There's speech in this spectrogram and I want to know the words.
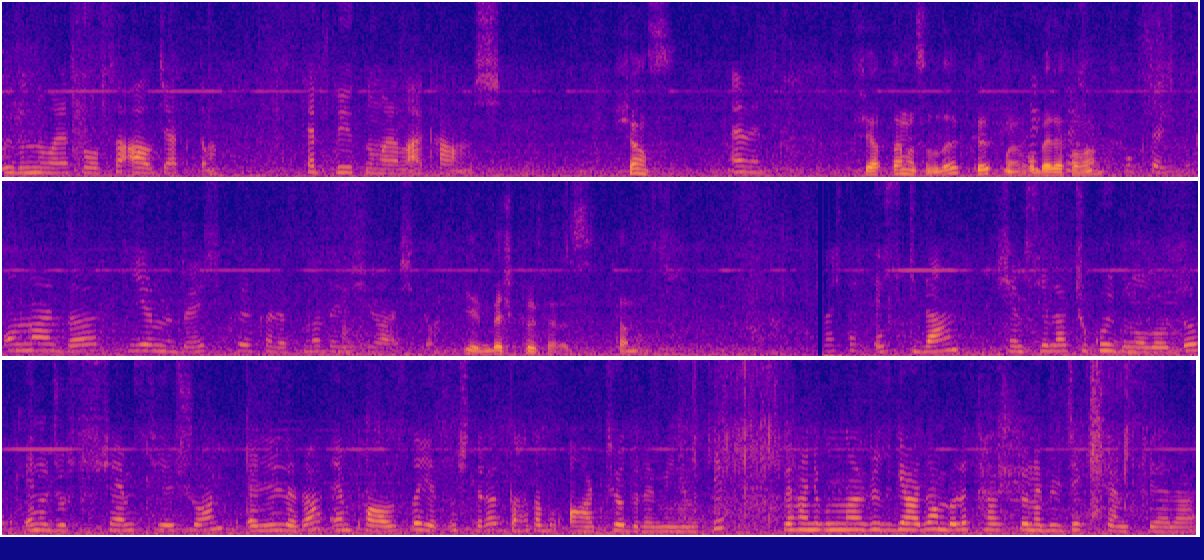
Uygun numarası olsa alacaktım. Hep büyük numaralar kalmış. Şans. Evet. Fiyatlar nasıldı? 40 mı? O 40, bere 40. falan. Bu 40. Onlar da 25-40 arasında değişiyor aşkım. 25-40 arası. Tamam. Eskiden şemsiyeler çok uygun olurdu. En ucuz şemsiye şu an 50 lira, en pahalısı da 70 lira. Daha da bu artıyordur eminim ki. Ve hani bunlar rüzgardan böyle ters dönebilecek şemsiyeler.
